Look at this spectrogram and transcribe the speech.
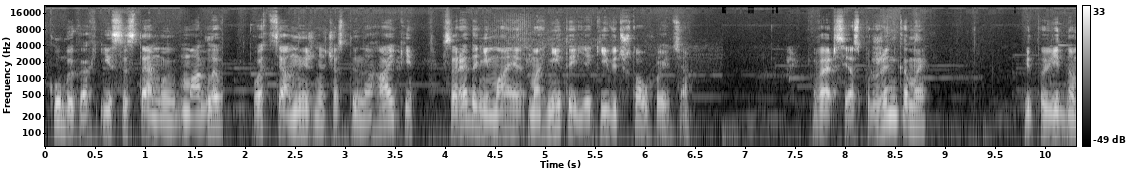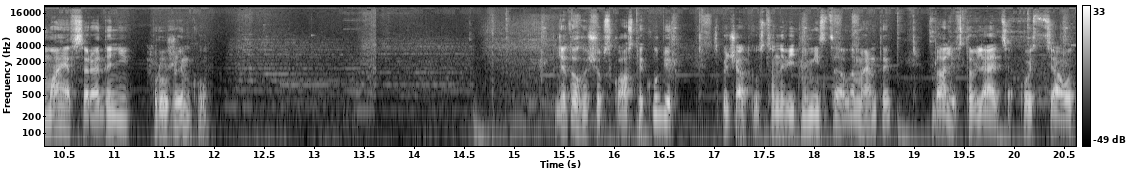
В кубиках із системою Maglev ось ця нижня частина гайки всередині має магніти, які відштовхуються. Версія з пружинками, відповідно, має всередині пружинку. Для того, щоб скласти кубик, спочатку встановіть на місце елементи. Далі вставляється ось ця от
